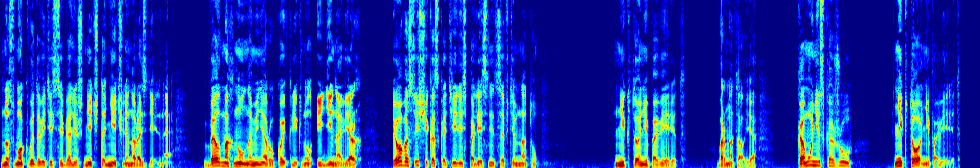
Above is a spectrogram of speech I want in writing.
но смог выдавить из себя лишь нечто нечленораздельное — Белл махнул на меня рукой, крикнул «Иди наверх!» и оба сыщика скатились по лестнице в темноту. «Никто не поверит», — бормотал я. «Кому не скажу, никто не поверит».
